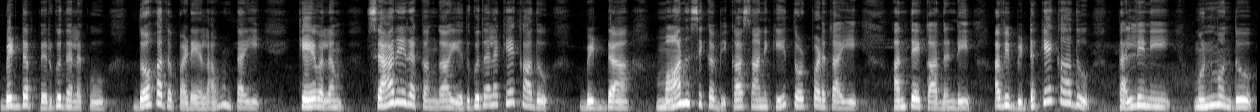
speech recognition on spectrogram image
బిడ్డ పెరుగుదలకు దోహదపడేలా ఉంటాయి. కేవలం శారీరకంగా ఎదుగుదలకే కాదు బిడ్డ మానసిక వికాసానికి తోడ్పడతాయి. అంతేకాదండి అవి బిడ్డకే కాదు తల్లిని మున్ముందు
